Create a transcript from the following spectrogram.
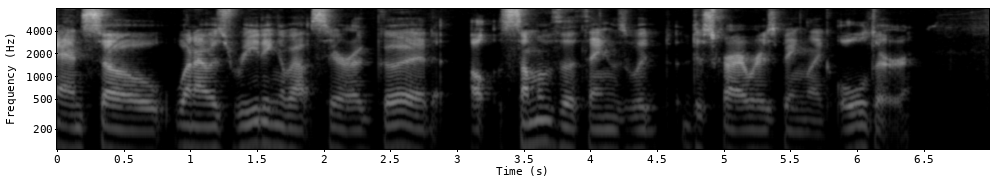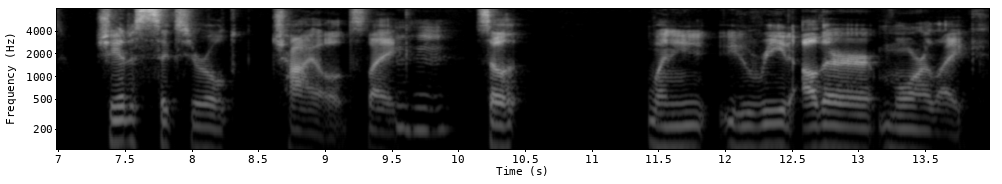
And so when I was reading about Sarah Good, uh, some of the things would describe her as being like older. She had a six year old child. Like, mm-hmm. so when you, you read other more like,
